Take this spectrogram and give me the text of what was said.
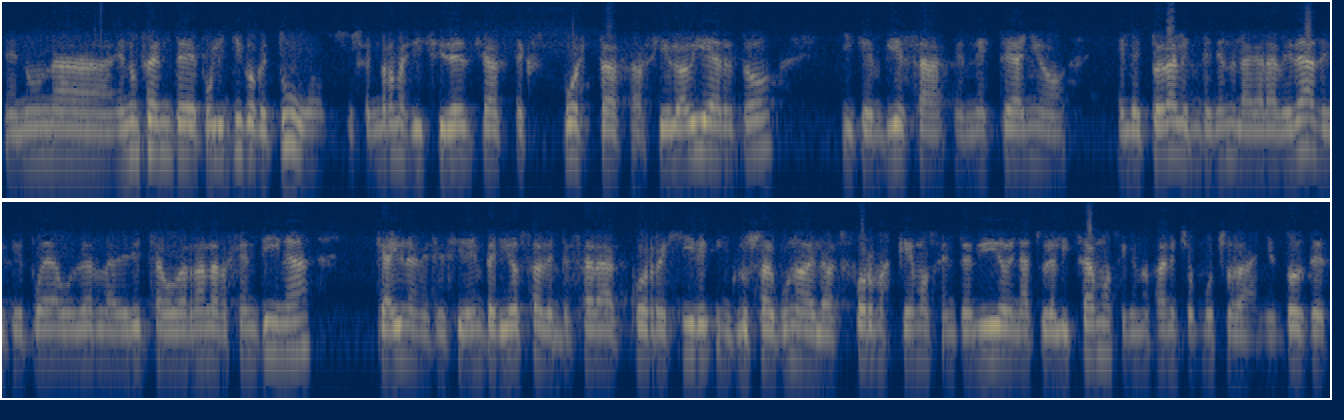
en, una, en un frente político que tuvo sus enormes disidencias expuestas a cielo abierto y que empieza en este año electoral entendiendo la gravedad de que pueda volver la derecha a gobernar la Argentina, que hay una necesidad imperiosa de empezar a corregir incluso algunas de las formas que hemos entendido y naturalizamos y que nos han hecho mucho daño. Entonces,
